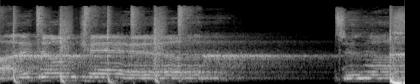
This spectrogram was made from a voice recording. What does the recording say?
I don't care tonight.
